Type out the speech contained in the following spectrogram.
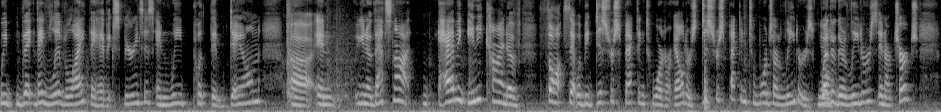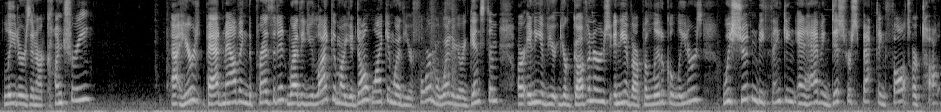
we they, they've lived life they have experiences and we put them down. Uh, and you know that's not having any kind of thoughts that would be disrespecting toward our elders disrespecting towards our leaders whether they're leaders in our church leaders in our country out here bad mouthing the president, whether you like him or you don't like him, whether you're for him or whether you're against him, or any of your, your governors, any of our political leaders, we shouldn't be thinking and having disrespecting thoughts or talk,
